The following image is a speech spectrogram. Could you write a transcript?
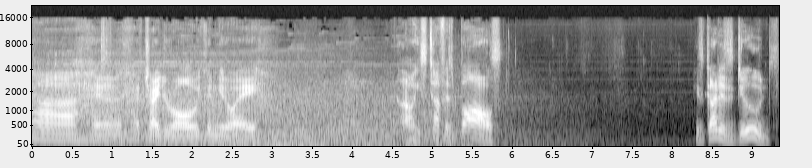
Uh, I, I tried to roll, we couldn't get away. Oh, he's tough as balls. He's got his dudes.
